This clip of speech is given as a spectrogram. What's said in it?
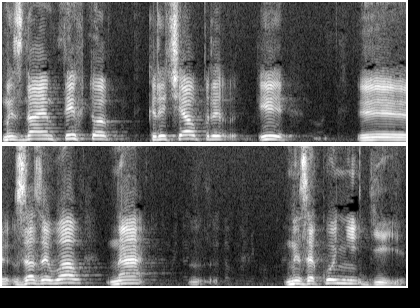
ми знаємо тих, хто кричав і е, зазивав на незаконні дії.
